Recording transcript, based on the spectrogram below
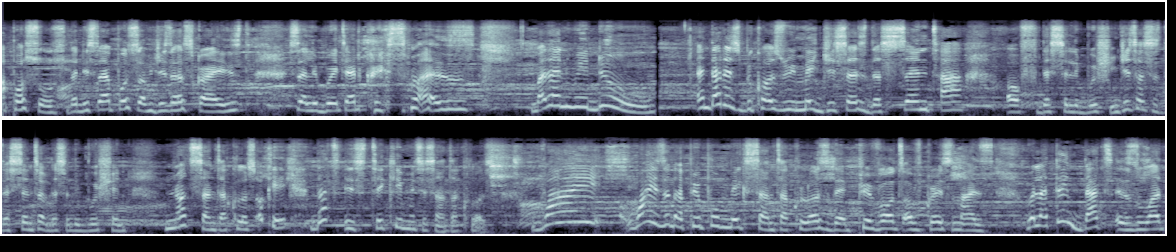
apostles, the disciples of Jesus Christ, celebrated Christmas, but then we do. And that is because we made Jesus the center of the celebration. Jesus is the center of the celebration, not Santa Claus. Okay, that is taking me to Santa Claus. Why why is it that people make Santa Claus the pivot of Christmas? Well, I think that is what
